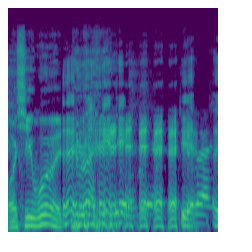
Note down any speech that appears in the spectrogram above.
Or she would. right. Yeah. Right. Uh,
